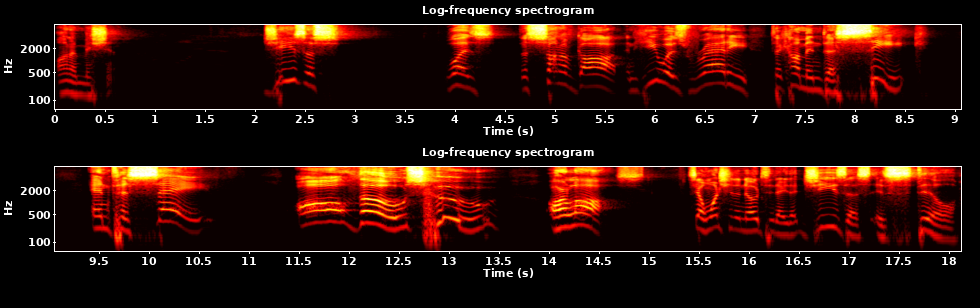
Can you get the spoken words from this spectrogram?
on a mission. Jesus was the Son of God, and he was ready to come and to seek and to save all those who are lost. See, I want you to know today that Jesus is still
